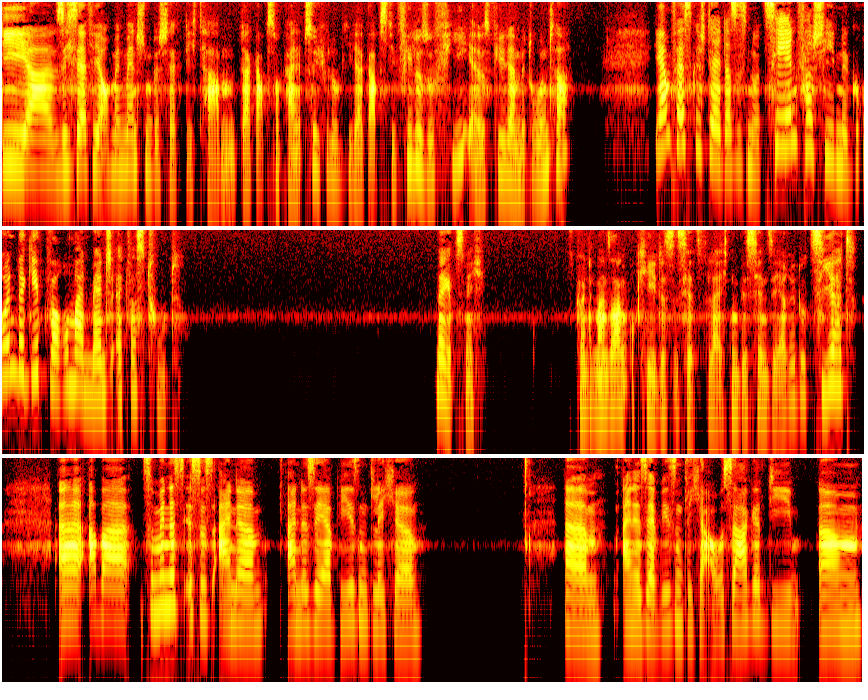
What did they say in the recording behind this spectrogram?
die ja sich sehr viel auch mit Menschen beschäftigt haben. Da gab es noch keine Psychologie, da gab es die Philosophie, das fiel damit runter. Die haben festgestellt, dass es nur zehn verschiedene Gründe gibt, warum ein Mensch etwas tut. Mehr gibt's nicht. Könnte man sagen, okay, das ist jetzt vielleicht ein bisschen sehr reduziert, äh, aber zumindest ist es eine eine sehr wesentliche ähm, eine sehr wesentliche Aussage, die, ähm,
